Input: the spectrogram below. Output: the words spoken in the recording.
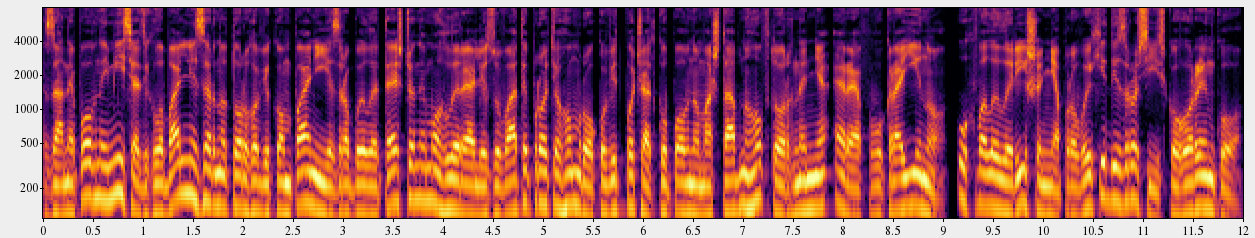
За неповний місяць глобальні зерноторгові компанії зробили те, що не могли реалізувати протягом року від початку повномасштабного вторгнення РФ в Україну. Ухвалили рішення про вихід із російського ринку.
